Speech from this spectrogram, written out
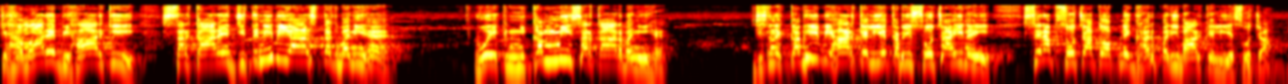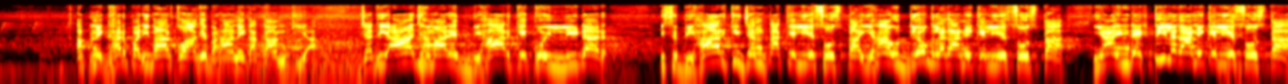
कि हमारे बिहार की सरकारें जितनी भी आज तक बनी है, वो एक निकम्मी सरकार बनी है, जिसने कभी बिहार के लिए कभी सोचा ही नहीं। सिर्फ़ सोचा तो अपने घर परिवार के लिए सोचा। अपने घर परिवार को आगे बढ़ाने का काम किया। यदि आज हमारे बिहार के कोई लीडर इस बिहार की जनता के लिए सोचता, यहाँ उद्योग लगाने के लिए सोचता, यहाँ इंडस्ट्री लगाने के लिए सोचता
